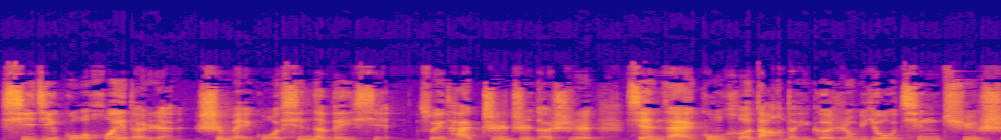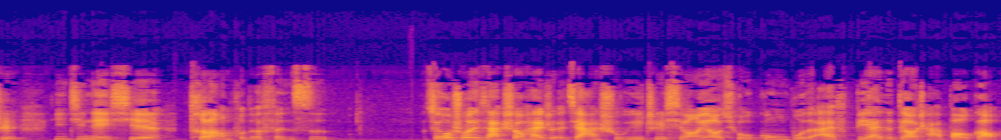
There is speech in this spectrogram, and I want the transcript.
袭击国会的人，是美国新的威胁。所以，他直指的是现在共和党的一个这种右倾趋势，以及那些特朗普的粉丝。最后说一下受害者家属一直希望要求公布的 FBI 的调查报告。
